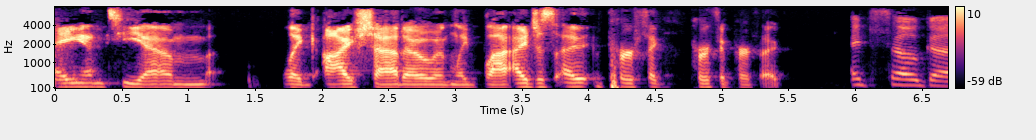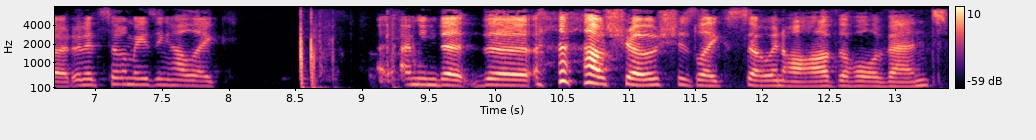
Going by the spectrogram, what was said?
ANTM like eyeshadow and like black. I just I perfect, perfect, perfect. It's so good, and it's so amazing how like, I- I mean the the how Shosh is like so in awe of the whole event.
